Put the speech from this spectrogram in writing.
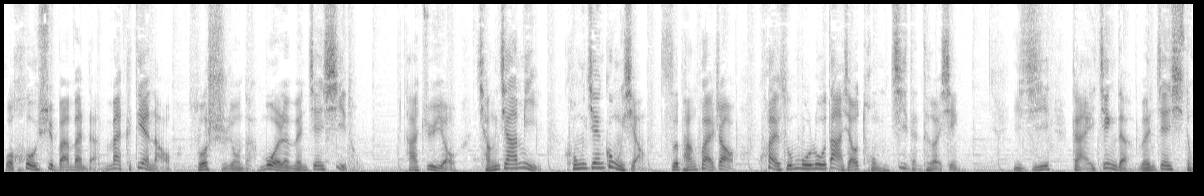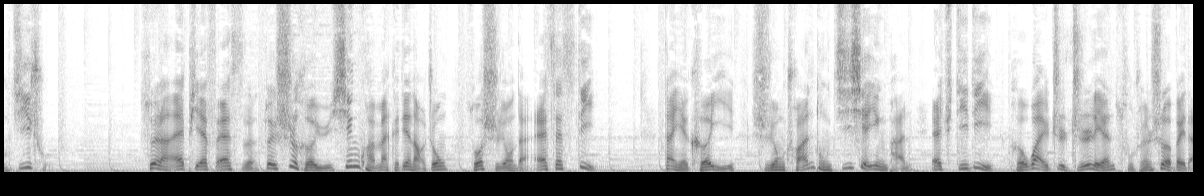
或后续版本的 Mac 电脑所使用的默认文件系统。它具有强加密、空间共享、磁盘快照、快速目录大小统计等特性，以及改进的文件系统基础。虽然 IPFS 最适合于新款 Mac 电脑中所使用的 SSD，但也可以使用传统机械硬盘 HDD 和外置直连储存设备的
